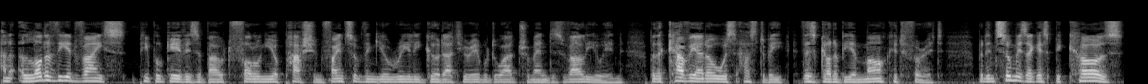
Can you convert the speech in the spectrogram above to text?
and a lot of the advice people give is about following your passion. Find something you're really good at, you're able to add tremendous value in. But the caveat always has to be there's got to be a market for it. But in some ways, I guess because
